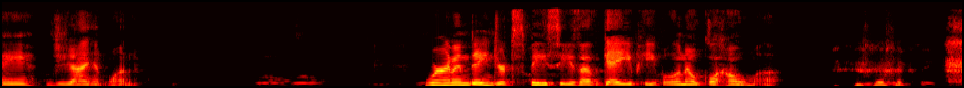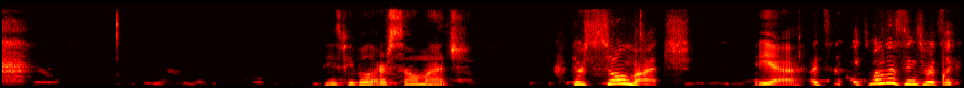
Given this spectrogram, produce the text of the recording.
A giant one. We're an endangered species as gay people in Oklahoma. These people are so much. There's so much. Yeah. It's it's one of those things where it's like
